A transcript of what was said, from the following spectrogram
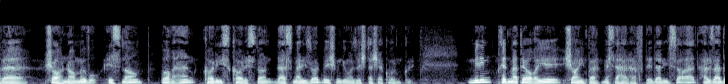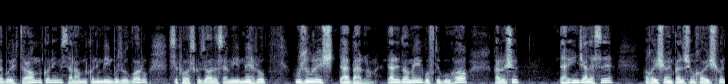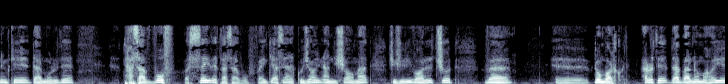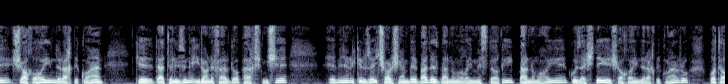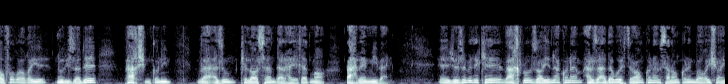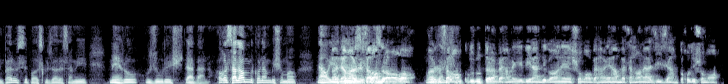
و شاهنامه و اسلام واقعا کاریس کارستان دست مریضات بهش میگیم ازش تشکر می‌کنیم. میریم خدمت آقای شاهینپه مثل هر هفته در این ساعت. عرض ادب و احترام می‌کنیم سلام می‌کنیم به این بزرگوار و سپاسگزار از همه مهر و حضورش در برنامه. در ادامه گفتگوها قرار شد در این جلسه آقای شاهینپه ازشون خواهش کنیم که در مورد تصوف و سیر تصوف و اینکه اصلا کجا این اندیشه آمد چجوری وارد شد و دنبال کنیم. البته در برنامه های شاخه های این درخت کهن که در تلویزیون ایران فردا پخش میشه می‌دونید که روزهای چهارشنبه بعد از برنامه آقای مستاقی برنامه های گذشته شاخه های این درخت کهن رو با توافق آقای نوریزاده پخش می‌کنیم. و از اون کلاس هم در حقیقت ما بهره می‌بریم. اجازه بده که وقت رو ضایع نکنم. عرض ادب و احترام کنم. سلام کنیم با آقای شاهینپر و سپاسگزار از همه مهر و حضورش در برنامه. آقا سلام می‌کنم به شما. نهایت عرض سلام دارم آقا. عرض سلام و درود دارم به همه بینندگان شما به همه هموطنان عزیزم به خود شما.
